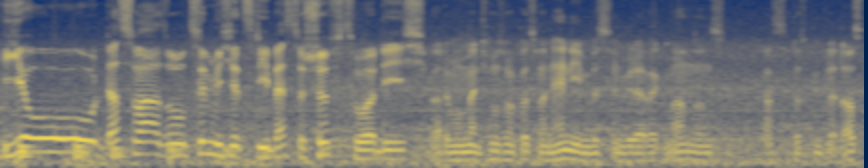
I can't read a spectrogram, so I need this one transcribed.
Jo, das war so ziemlich jetzt die beste Schiffstour, die ich. Warte, Moment, ich muss mal kurz mein Handy ein bisschen wieder wegmachen, sonst rastet das komplett aus.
